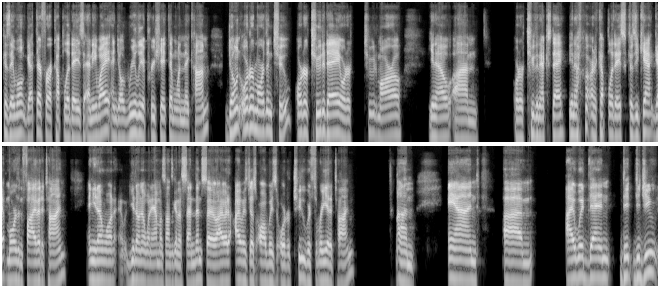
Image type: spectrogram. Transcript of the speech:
because they won't get there for a couple of days anyway, and you'll really appreciate them when they come. Don't order more than two. Order two today. Order two tomorrow. You know, um, order two the next day. You know, or in a couple of days because you can't get more than five at a time, and you don't want you don't know when Amazon's going to send them. So I would I was just always order two or three at a time. Um, and um, I would then did did you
